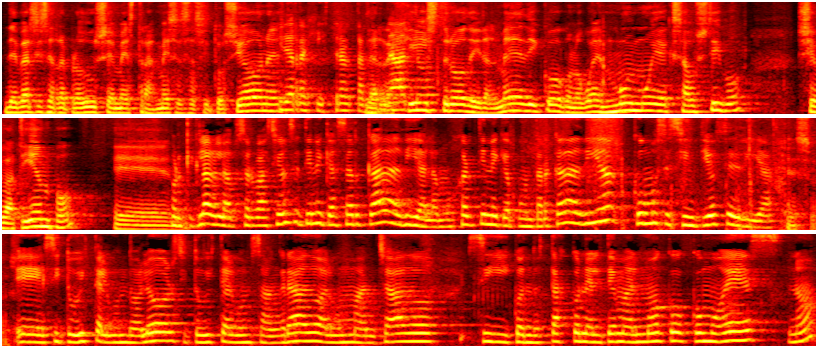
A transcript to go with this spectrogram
de ver si se reproduce mes tras mes esas situaciones Y de registrar de también datos. registro, de ir al médico, con lo cual es muy, muy exhaustivo, lleva tiempo. Eh, Porque claro, la observación se tiene que hacer cada día, la mujer tiene que apuntar cada día cómo se sintió ese día. Eso es. Eh, si tuviste algún dolor, si tuviste algún sangrado, algún manchado, si cuando estás con el tema del moco, cómo es, ¿no?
